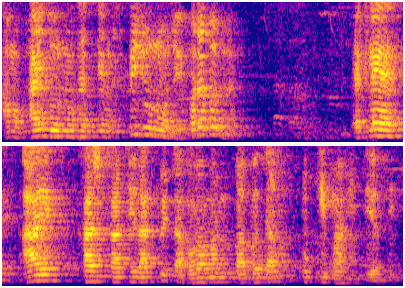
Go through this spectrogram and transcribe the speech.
આમાં ફાયદો ન થાય તેનું બીજું ન જોઈએ. બરાબર ને? એટલે આ એક ખાસ કાળજી રાખવી હવામાન બાબતે આમ ટૂંકી માહિતી હતી.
